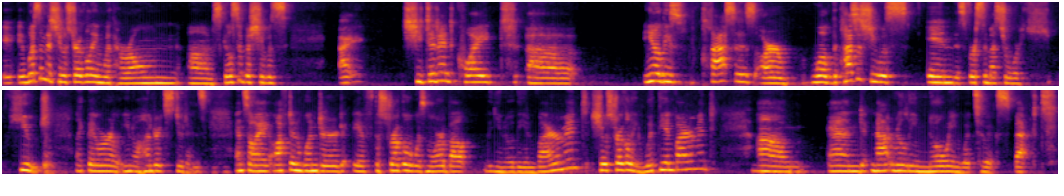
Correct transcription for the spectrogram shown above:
it, it, wasn't that she was struggling with her own um, skill set, but she was, I, she didn't quite, uh, you know, these classes are well, the classes she was in this first semester were hu- huge. Like they were you know 100 students. And so i often wondered if the struggle was more about you know the environment. She was struggling with the environment um, and not really knowing what to expect.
